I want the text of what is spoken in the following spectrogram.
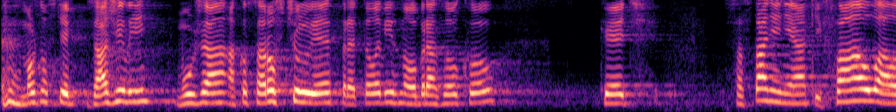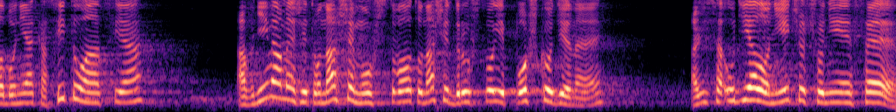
Možno ste zažili muža, ako sa rozčuluje pred televíznou obrazovkou, keď sa stane nejaký faul alebo nejaká situácia a vnímame, že to naše mužstvo, to naše družstvo je poškodené a že sa udialo niečo, čo nie je fér.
